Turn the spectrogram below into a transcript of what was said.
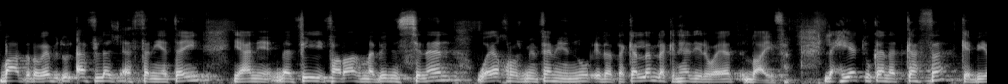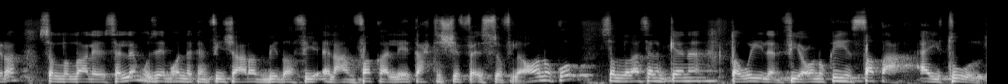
بعض الروايات بتقول أفلج الثنيتين. يعني ما في فراغ ما بين السنان. ويخرج من فمه النور إذا تكلم لكن هذه روايات ضعيفة. لحيته كانت كثة كبيرة صلى الله عليه وسلم وزي ما قلنا كان في شعرات بيضاء في العنفقة اللي تحت الشفة السفلى. عنقه صلى الله عليه وسلم كان طويلا في عنقه سطع أي طول.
